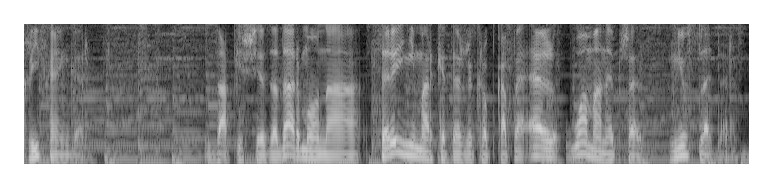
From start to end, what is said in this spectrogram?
Cliffhanger. Zapisz się za darmo na seryjnimarketerzy.pl łamane przez newsletter.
